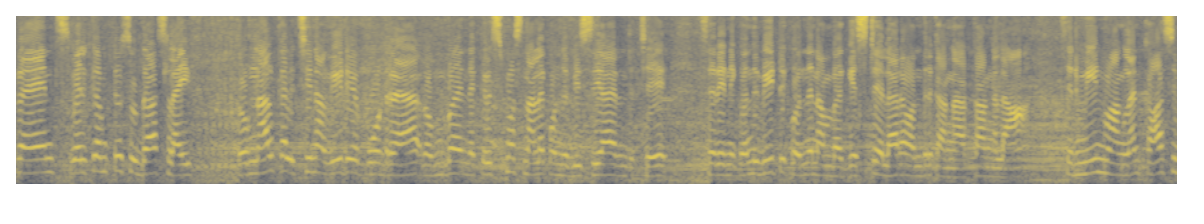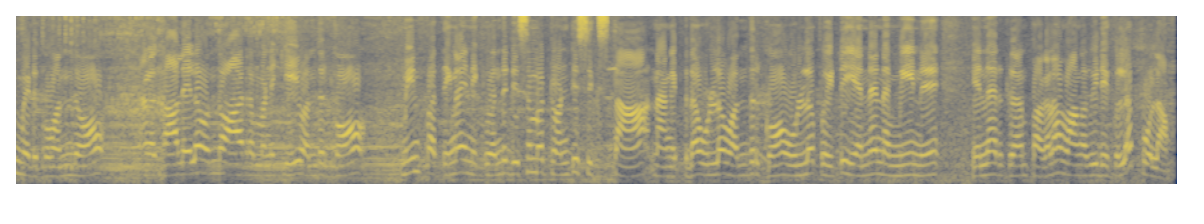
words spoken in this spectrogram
friends welcome to Sudha's life ரொம்ப நாள் கழித்து நான் வீடியோ போடுறேன். ரொம்ப இந்த கிறிஸ்மஸ்னால கொஞ்சம் பிஸியாக இருந்துச்சு. சரி இன்றைக்கி வந்து வீட்டுக்கு வந்து நம்ம கெஸ்ட் எல்லாரும் வந்திருக்காங்க அக்காங்களாம் சரி மீன் வாங்கலான்னு காசிமேடுக்கு வந்தோம். நாங்கள் காலையில் வந்து ஆறரை மணிக்கு வந்திருக்கோம். மீன் பார்த்தீங்கன்னா இன்றைக்கி வந்து டிசம்பர் டுவெண்ட்டி சிக்ஸ் தான். நாங்கள் இப்போ தான் உள்ளே வந்திருக்கோம். உள்ளே போயிட்டு என்னென்ன மீன் என்ன இருக்குதான்னு பார்க்கலாம். வாங்க வீடியோக்குள்ளே போகலாம்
